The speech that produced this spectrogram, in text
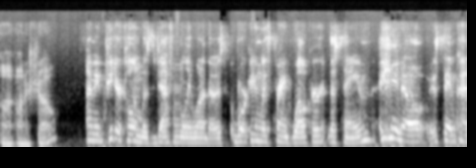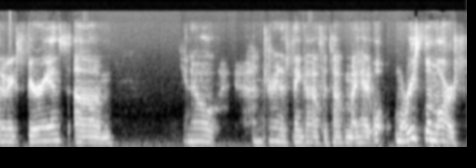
uh, on a show? I mean, Peter Cullen was definitely one of those. Working with Frank Welker, the same, you know, same kind of experience. Um, you know, I'm trying to think off the top of my head. Well, Maurice LaMarche,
